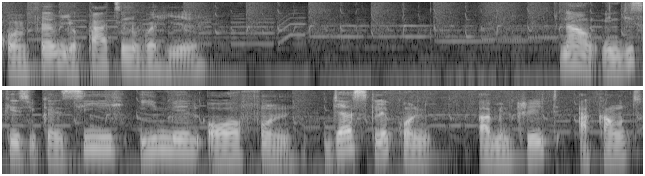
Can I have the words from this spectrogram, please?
Confirm your pattern over here. Now in this case you can see email or phone. Just click on i mean create account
